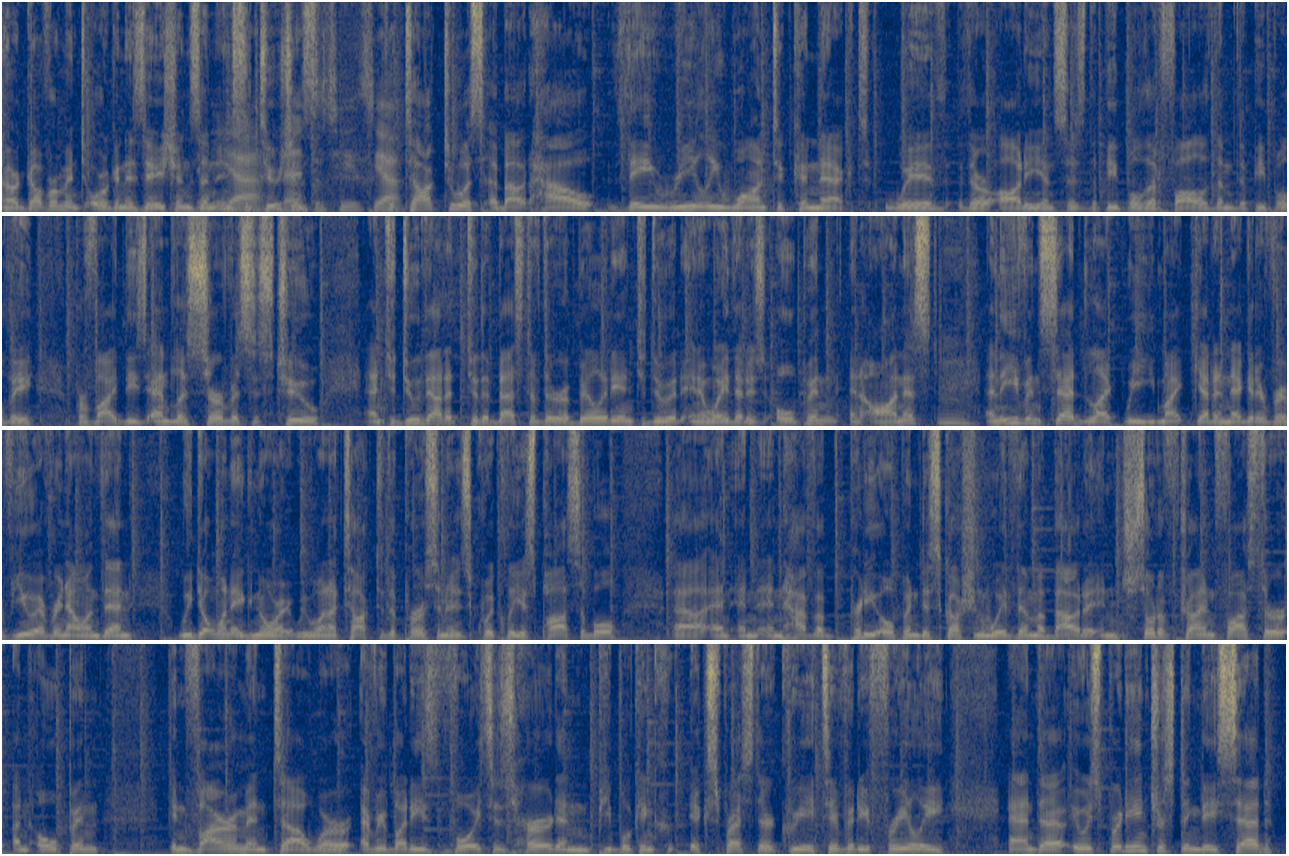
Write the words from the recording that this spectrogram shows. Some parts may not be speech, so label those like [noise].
uh, government organizations and Yeah, institutions entities, to talk to us about how they really want to connect with their audiences, the people that follow them, the people they provide these endless services to, and to do that to the best of their ability and to do it in a way that is open and honest. Mm. And they even said, like, we might get a negative review every now and then. We don't want to ignore it. We want to talk to the person as quickly as possible uh, and, and, and have a pretty open discussion with them about it and sort of try and foster an open environment uh, where everybody's voice is heard and people can cr- express their creativity freely. And uh, it was pretty interesting. They said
